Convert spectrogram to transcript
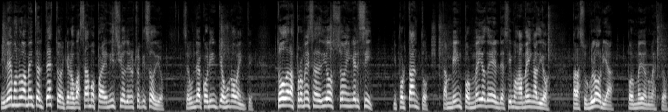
Y leemos nuevamente el texto en el que nos basamos para el inicio de nuestro episodio, 2 Corintios 1:20. Todas las promesas de Dios son en Él sí, y por tanto, también por medio de Él decimos amén a Dios, para su gloria por medio nuestro.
